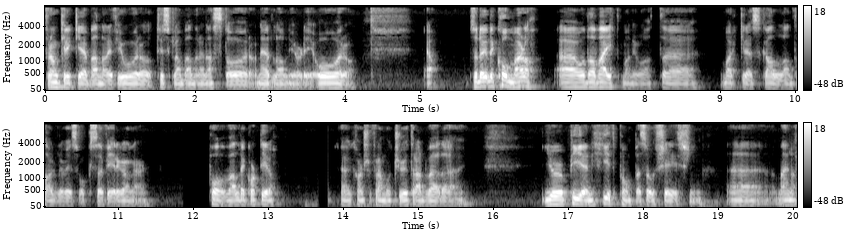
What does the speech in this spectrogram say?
Frankrike banna i fjor, og Tyskland banner det neste år, og Nederland gjør det i år. Og, ja. Så det, det, kommer, da. Og da vet man jo at markedet skal antageligvis vokse firegangeren på veldig kort tid. da. Kanskje frem mot 2030 er det European Heat Pump Association mener.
